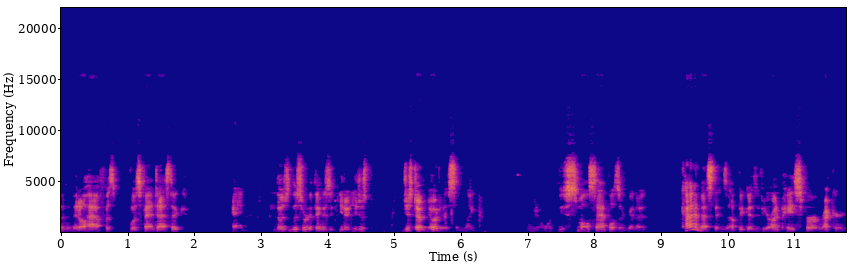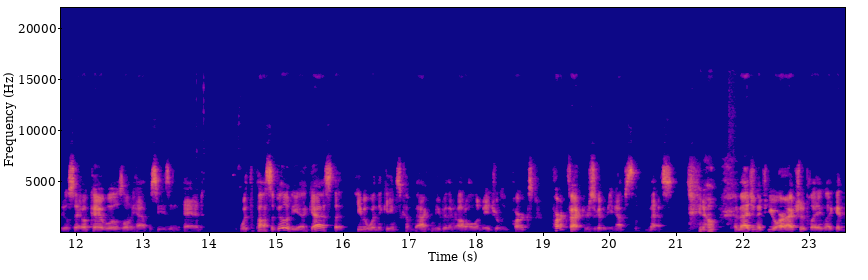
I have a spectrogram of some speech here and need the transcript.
and the middle half was was fantastic, and those are the sort of things you know you just just don't notice, and like you know these small samples are gonna kind of mess things up because if you're on pace for a record, you'll say, okay, well, it was only half a season. And with the possibility, I guess, that even when the games come back, maybe they're not all in major league parks, park factors are going to be an absolute mess. You know, imagine if you are actually playing like in,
